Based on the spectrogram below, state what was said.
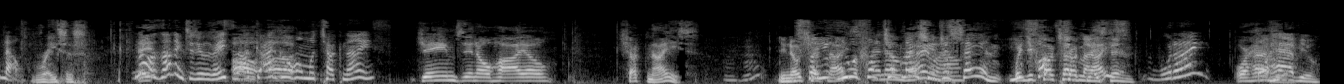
no, Racist. no. It has nothing to do with race. I'd, Oh, I'd go uh, home with Chuck Nice. James in Ohio. Chuck Nice. You know so Chuck you, Nice? you would I fuck Chuck Nice? very You're just well. saying. Would you fucked fuck Chuck Nice? then. Would I? Or have or you? have you?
